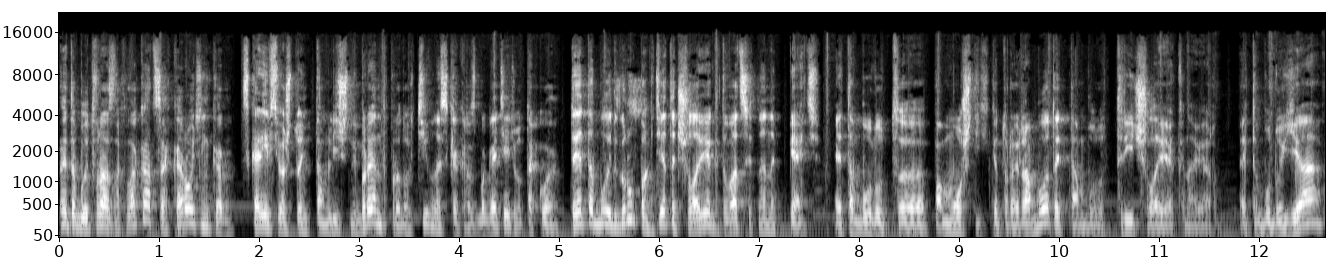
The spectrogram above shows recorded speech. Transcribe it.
это будет в разных локациях, коротенько. Скорее всего, что-нибудь там личный бренд, продуктивность, как разбогатеть, вот такое. Это будет группа где-то человек 20, наверное, 5. Это будут э, помощники, которые работать, там будут 3 человека, наверное. Это буду я,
